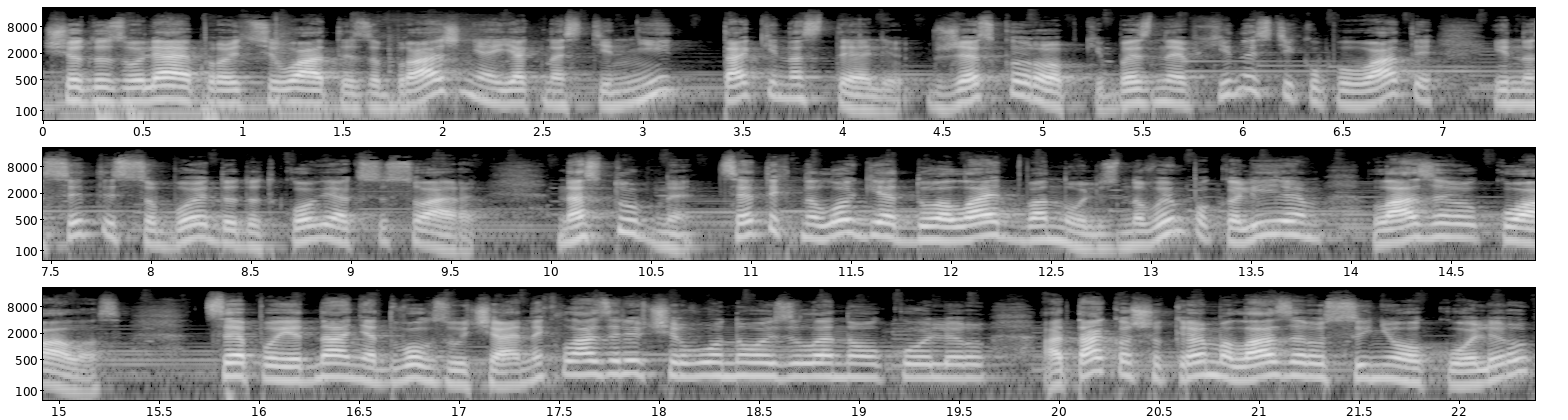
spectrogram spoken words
що дозволяє працювати зображення як на стіні, так і на стелі, вже з коробки, без необхідності купувати і носити з собою додаткові аксесуари. Наступне це технологія Dualight 2.0 з новим поколінням лазеру Koalas. Це поєднання двох звичайних лазерів червоного і зеленого кольору, а також окремо лазеру синього кольору,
